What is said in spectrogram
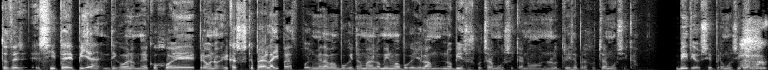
Entonces, si te pillas, digo, bueno, me cojo. eh, pero bueno, el caso es que para el iPad, pues me daba un poquito más lo mismo porque yo no pienso escuchar música, no, lo utilizo para escuchar música. Vídeos sí, pero música no.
